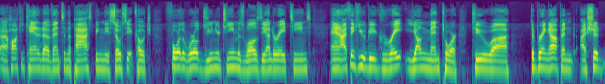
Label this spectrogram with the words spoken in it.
uh, Hockey Canada events in the past, being the associate coach for the World Junior team as well as the under 18s. And I think he would be a great young mentor to uh, to bring up. And I should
